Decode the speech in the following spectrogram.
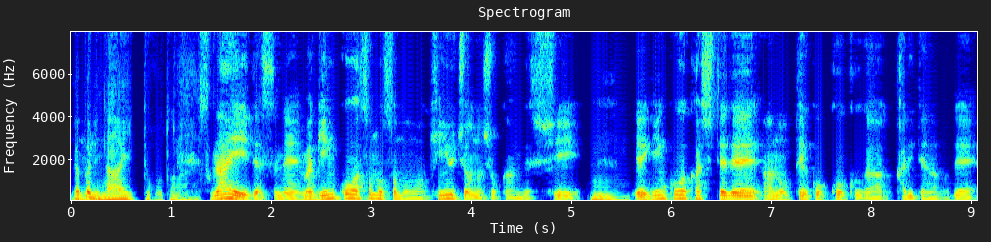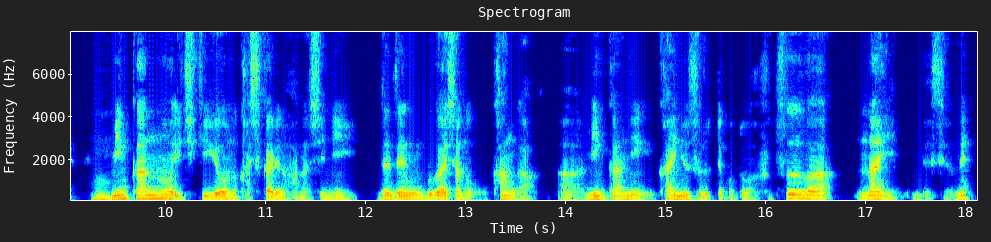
やっぱりうんないってことなんですか？ないですね。まあ、銀行はそもそも金融庁の所管ですし、うん。で、銀行が貸し手で、あの、帝国航空が借り手なので、うん。民間の一企業の貸し借りの話に、全然部外者の官があ民間に介入するってことは普通はないんですよね。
